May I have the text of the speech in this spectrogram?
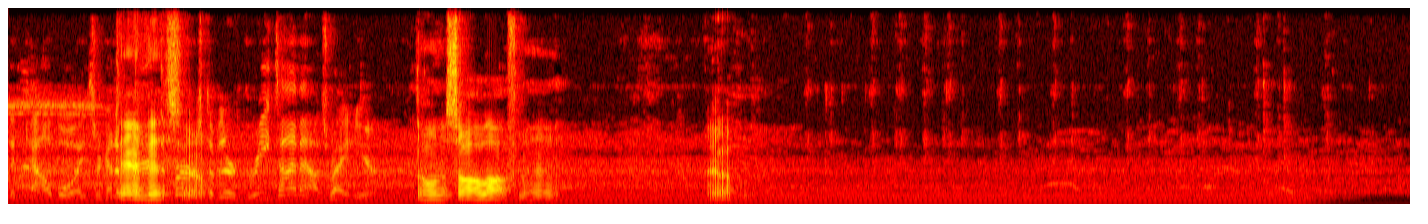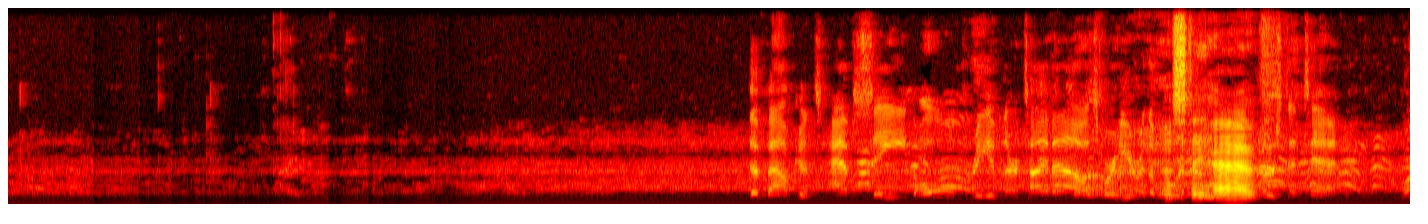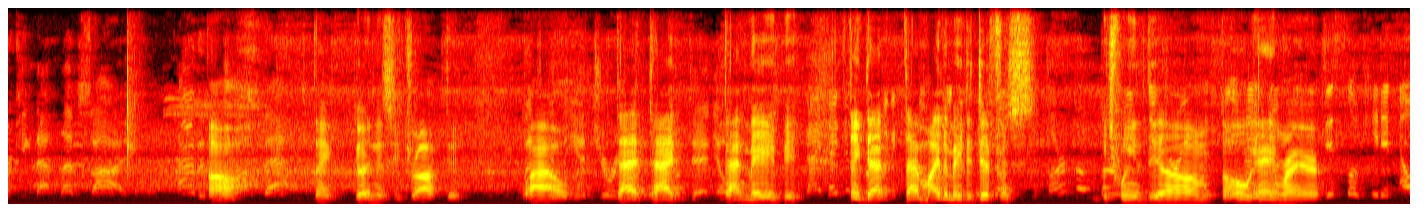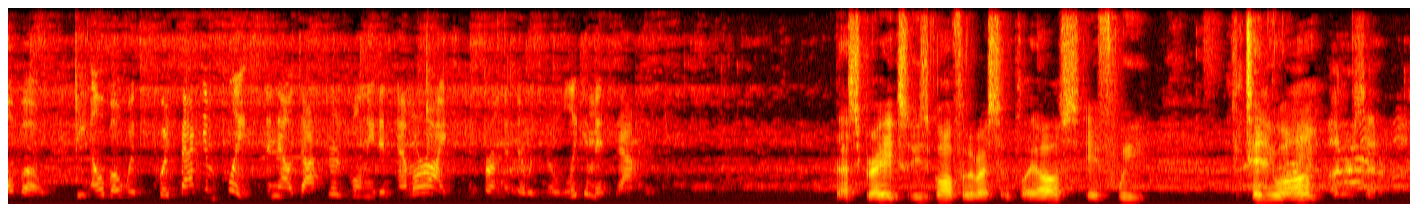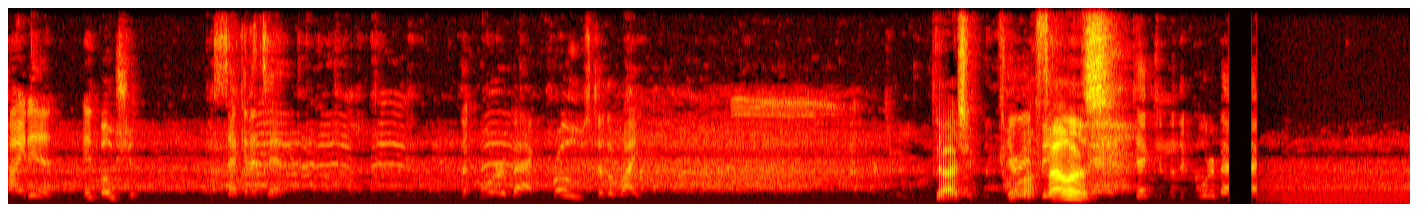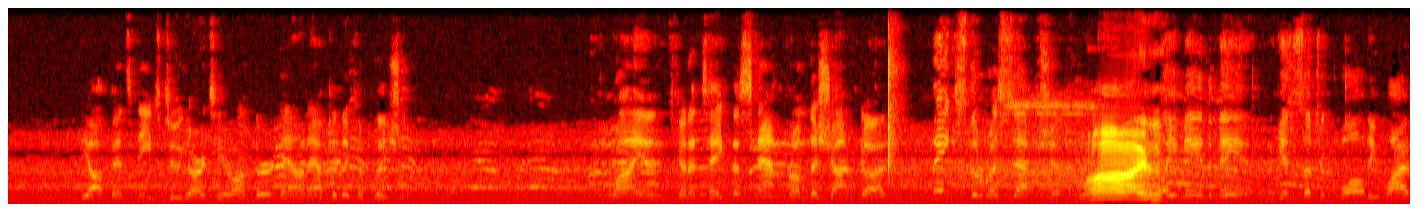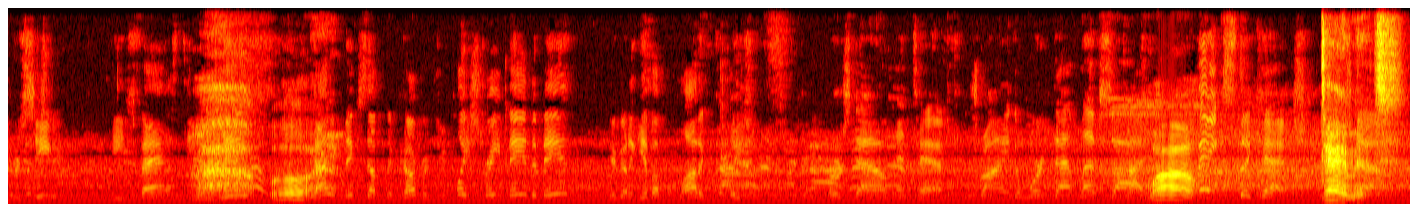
The Cowboys are going to Damn burn the this, first yo. of their three timeouts right here. Throwing us all off, man. Yeah. The Falcons have saved all three of their timeouts for here in the Yes, fourth they have. First and ten. working that left side. How did he Oh. Thank goodness he dropped it. Wow. get the injury That that report from Danielle that may be. I think that that might have made the difference between the um the whole game right here. Dislocated elbow. The elbow was put back in place, and now doctors will need an MRI to confirm that there was no ligament damage. That's great. So he's going for the rest of the playoffs if we continue on. Under center, tight end in motion. Second and ten. The quarterback throws to the right. Gotcha. Come on, fellas. the offense needs two yards here on third down after the completion. Ryan's gonna take the snap from the shotgun. Makes the reception. Come on. Play man to man against such a quality wide receiver. He's fast. He's Ah, big. boy. Got to mix up the coverage. You play straight man to man, you're going to give up a lot of completions. First down and ten. Trying to work that left side. Wow. Makes the catch. Damn Touchdown. it.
